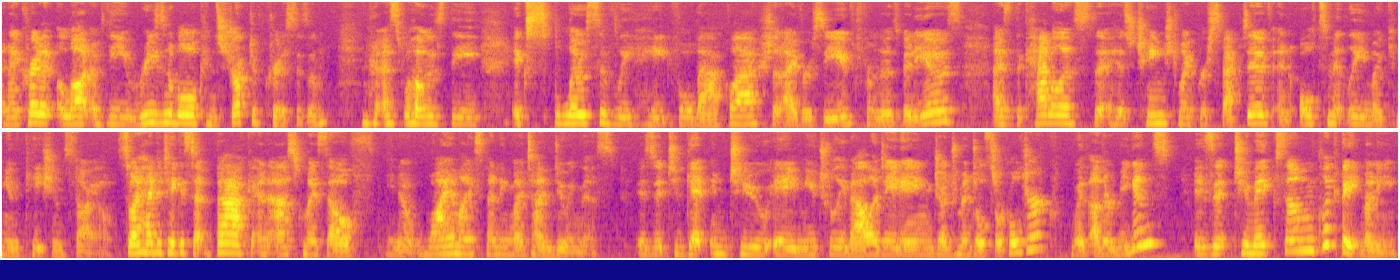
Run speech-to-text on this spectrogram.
And I credit a lot of the reasonable constructive criticism, as well as the explosively hateful backlash that I've received from those videos, as the catalyst that has changed my perspective and ultimately my communication style. So I had to take a step back and ask myself, you know, why am I spending my time doing this? Is it to get into a mutually validating judgmental circle jerk with other vegans? Is it to make some clickbait money?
